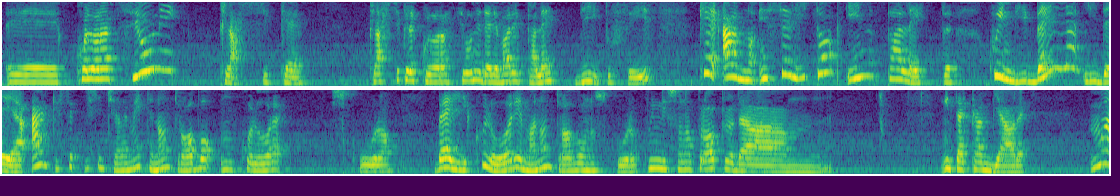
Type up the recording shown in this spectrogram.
eh, colorazioni classiche. Classiche le colorazioni delle varie palette di Too Faced che hanno inserito in palette. Quindi bella l'idea anche se qui sinceramente non trovo un colore scuro. Belli colori ma non trovo uno scuro. Quindi sono proprio da um, intercambiare ma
